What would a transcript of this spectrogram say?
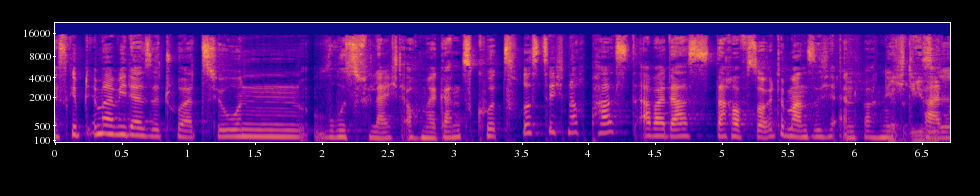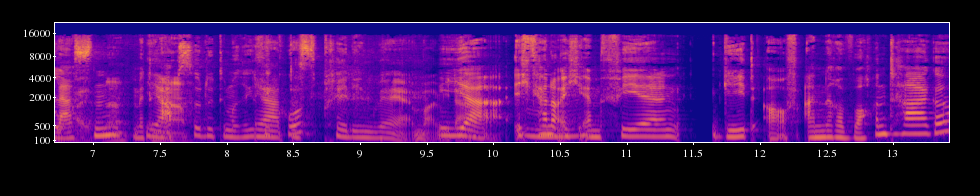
es gibt immer wieder Situationen, wo es vielleicht auch mal ganz kurzfristig noch passt, aber das, darauf sollte man sich einfach nicht Risiko halt, verlassen, ne? mit Ja. absolutem Risiko. Ja, das predigen wir ja immer wieder. Ja, ich kann euch empfehlen, geht auf andere Wochentage.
